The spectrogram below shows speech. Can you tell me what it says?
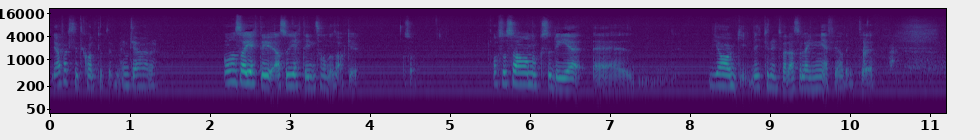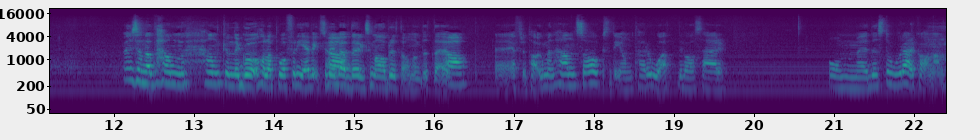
Jag har faktiskt inte kollat upp det. Inte jag heller. Och han sa jätte, alltså, jätteintressanta saker. Och så. och så sa han också det, eh, jag, vi kunde inte vara där så länge för jag hade inte vi kände att han, han kunde gå och hålla på för evigt så vi Ja. behövde liksom avbryta honom lite Ja. Eh, efter ett tag. Men han sa också det om tarot att det var så här om den stora arkanan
